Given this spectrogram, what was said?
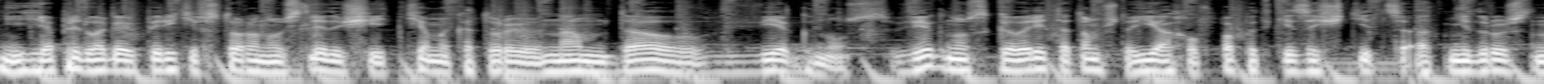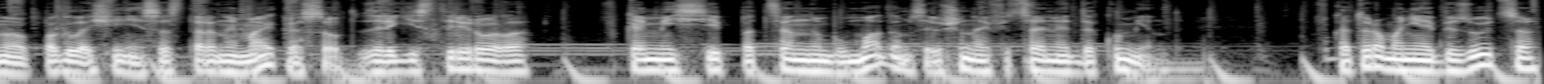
Я предлагаю перейти в сторону следующей темы, которую нам дал Вегнус. Вегнус говорит о том, что Yahoo в попытке защититься от недружественного поглощения со стороны Microsoft зарегистрировала в комиссии по ценным бумагам совершенно официальный документ, в котором они обязуются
